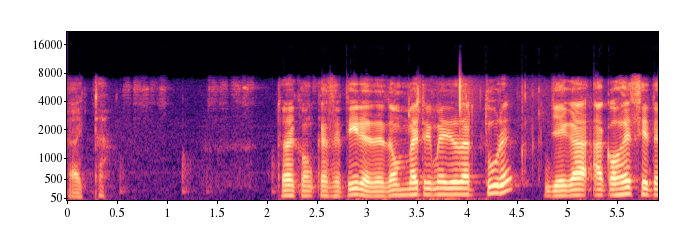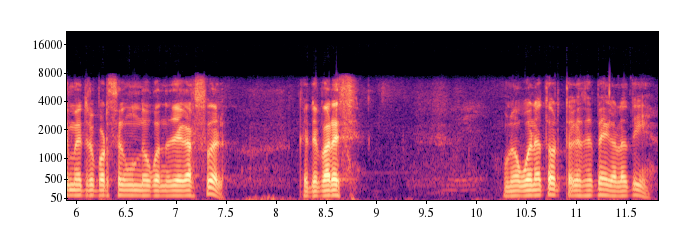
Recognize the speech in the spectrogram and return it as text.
Ahí está. Entonces, con que se tire de 2 metros y medio de altura, llega a coger 7 metros por segundo cuando llega al suelo. ¿Qué te parece? Una buena torta que se pega la tía.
